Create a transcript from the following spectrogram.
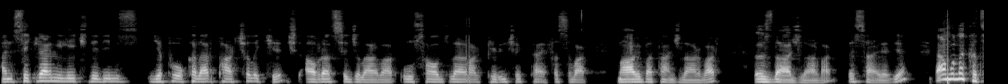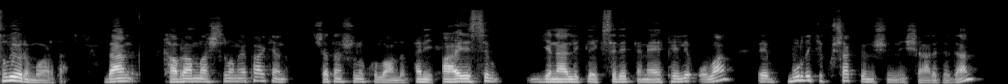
Hani seküler milliyetçi dediğimiz yapı o kadar parçalı ki işte Avrasyacılar var, ulusalcılar var, Perinçek tayfası var, Mavi Vatancılar var, Özdağcılar var vesaire diye. Ben buna katılıyorum bu arada. Ben kavramlaştırmamı yaparken zaten şunu kullandım. Hani ailesi genellikle ekseriyetle MHP'li olan ve buradaki kuşak dönüşümünü işaret eden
